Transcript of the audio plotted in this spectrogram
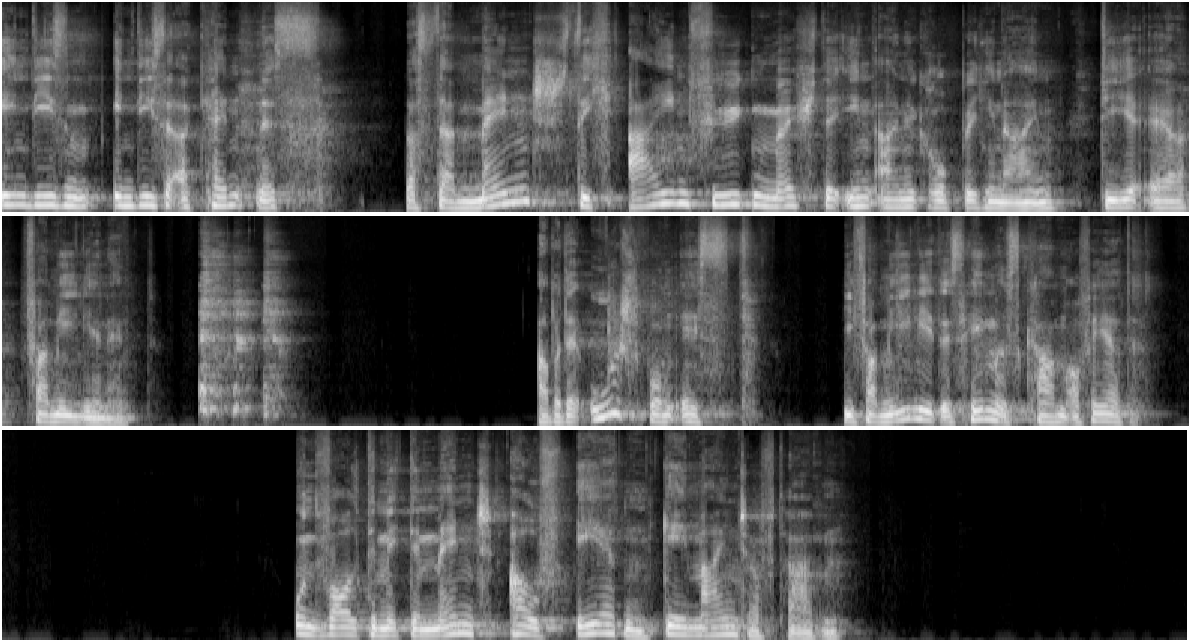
in, diesem, in dieser Erkenntnis, dass der Mensch sich einfügen möchte in eine Gruppe hinein, die er Familie nennt. Aber der Ursprung ist, die Familie des Himmels kam auf Erde und wollte mit dem Mensch auf Erden Gemeinschaft haben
